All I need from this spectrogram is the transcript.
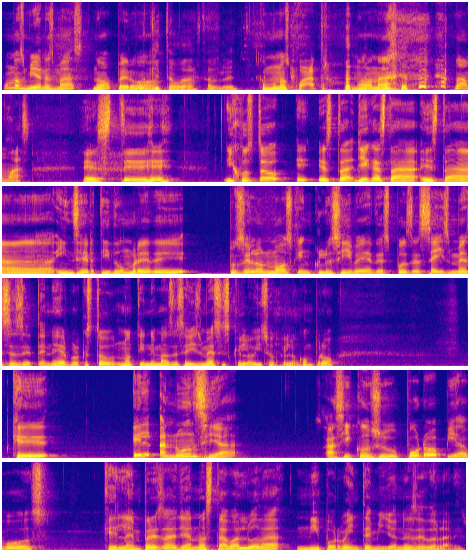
Unos millones más, ¿no? Pero... Un poquito más, tal vez. Como unos cuatro, ¿no? Nada, nada más. Este. Y justo eh, esta, llega esta, esta incertidumbre de. Pues Elon Musk, inclusive, después de seis meses de tener, porque esto no tiene más de seis meses que lo hizo, que lo compró. Que él anuncia, así con su propia voz, que la empresa ya no está valuada ni por 20 millones de dólares.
